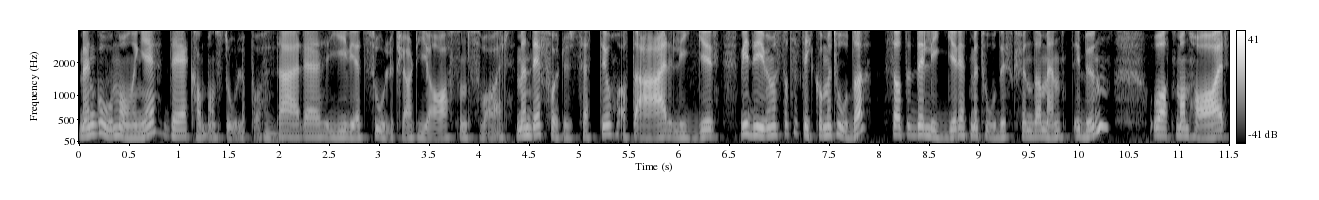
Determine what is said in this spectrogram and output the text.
Men gode målinger, det kan man stole på. Mm. Der eh, gir vi et soleklart ja som svar. Men det forutsetter jo at det er, ligger Vi driver med statistikk og metode, så at det ligger et metodisk fundament i bunn, og at man har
